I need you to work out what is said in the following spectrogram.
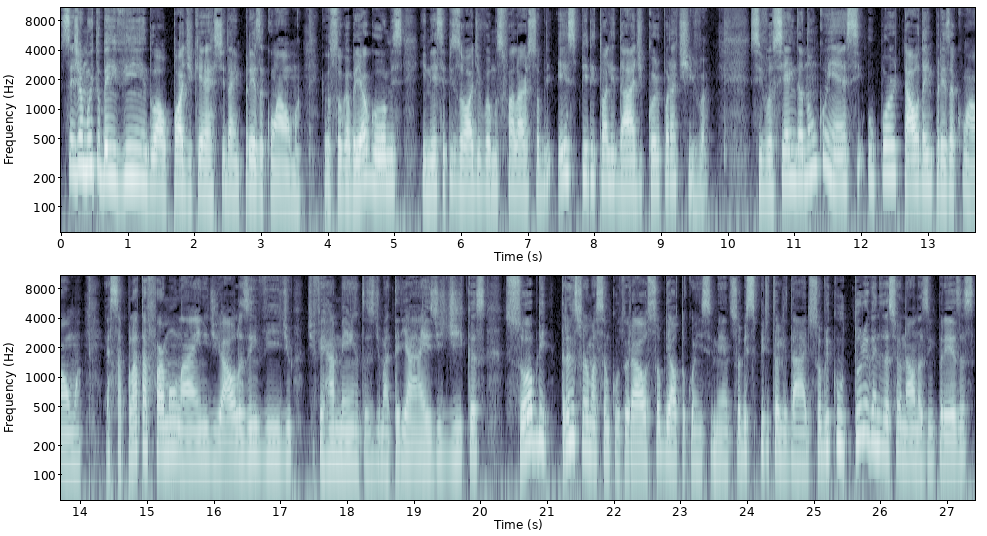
Seja muito bem-vindo ao podcast da Empresa com Alma. Eu sou Gabriel Gomes e nesse episódio vamos falar sobre espiritualidade corporativa. Se você ainda não conhece o portal da Empresa com Alma, essa plataforma online de aulas em vídeo, de ferramentas, de materiais, de dicas sobre transformação cultural, sobre autoconhecimento, sobre espiritualidade, sobre cultura organizacional nas empresas,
